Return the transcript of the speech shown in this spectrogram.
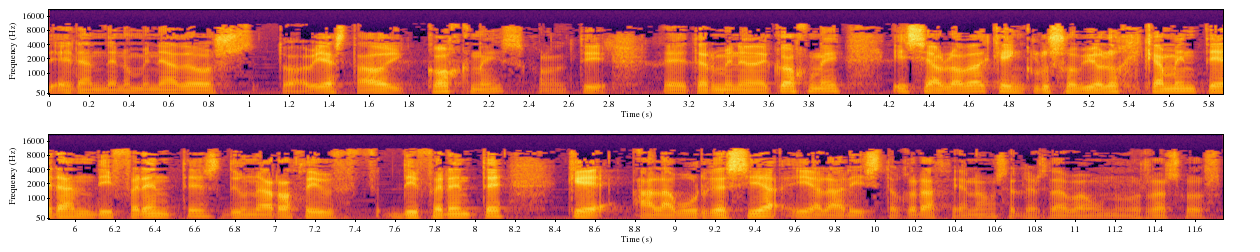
eran denominados, todavía hasta hoy, cogneys, con el eh, término de cogney, y se hablaba de que incluso biológicamente eran diferentes, de una raza diferente que a la burguesía y a la aristocracia, ¿no? Se les daba unos rasgos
